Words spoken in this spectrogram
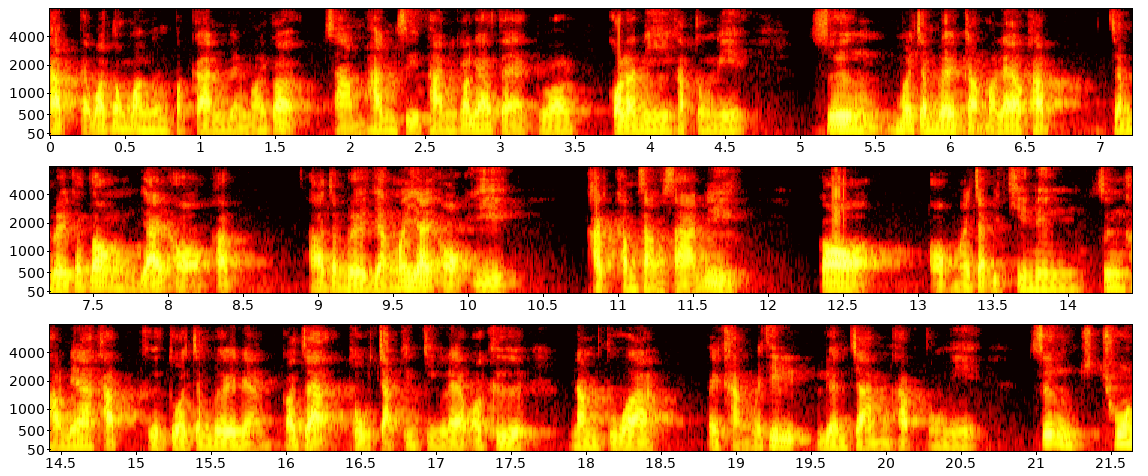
ครับ แต่ว่าต้องวางเงินประกันอย่างน้อยก็สามพันสี่พันก็แล้วแต่กรณีครับตรงนี้ ซึ่งเมื่อจำเลยกลับมาแล้วครับจำเลยก็ต้องย้ายออกครับ ถ้าจำเลยยังไม่ย้ายออกอีก ขัดคำสั่งศาลอีก ก็ออกหมายจับอีกทีนึง ซึ่งคราวนี้ครับคือตัวจำเลยเนี่ยก็จะถูกจับจริง ๆ แล้วก็คือนำตัว ไปขังไว้ที่เรือนจำครับตรงนี้ ซึ่งช่วง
